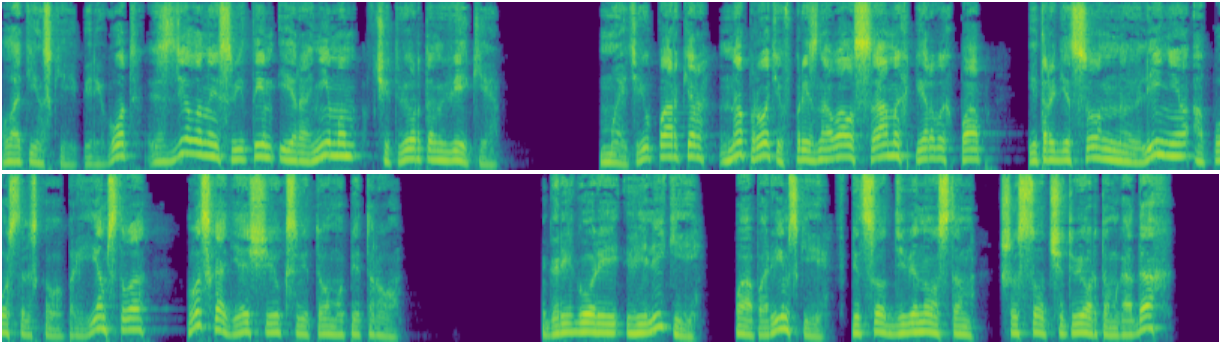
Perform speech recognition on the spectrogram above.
латинский перевод, сделанный святым Иеронимом в IV веке. Мэтью Паркер, напротив, признавал самых первых пап и традиционную линию апостольского преемства, восходящую к святому Петру. Григорий Великий Папа Римский в 590-604 годах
